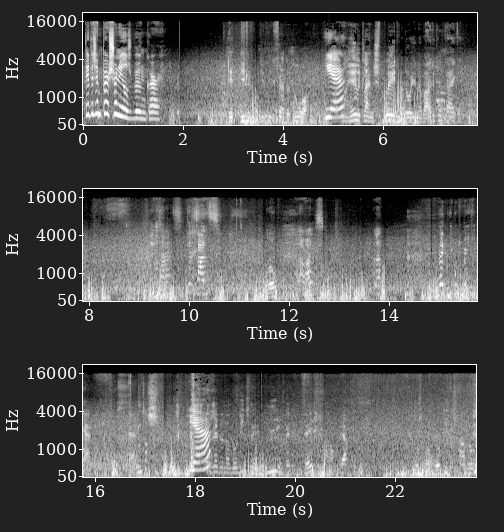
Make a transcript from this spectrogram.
Dit is een personeelsbunker. Dit, die, liep verder door. Ja. Een hele kleine spleet waardoor je naar buiten kon kijken. Hallo? Kijk, die moet een beetje daar. Ja. Die werden dan door die twee muren werden die tegengehouden. Ja. Je moest wel heel diep gaan door, je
